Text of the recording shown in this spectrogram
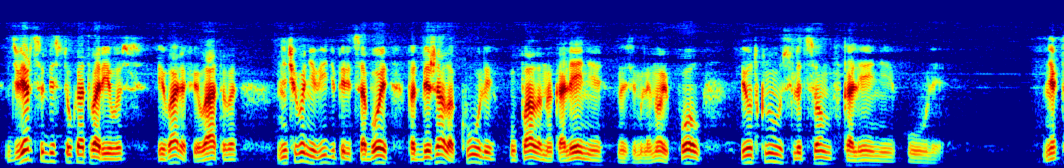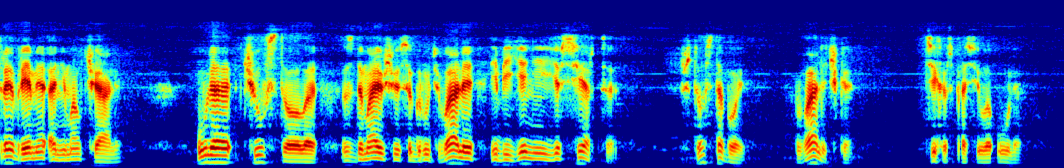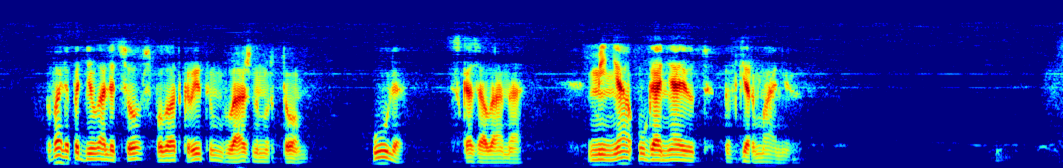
Дверца без стука отворилась, и Валя Филатова, ничего не видя перед собой, подбежала к Уле, упала на колени на земляной пол и уткнулась лицом в колени Ули. Некоторое время они молчали. Уля чувствовала вздымающуюся грудь Вали и биение ее сердца. «Что с тобой, Валечка?» — тихо спросила Уля. Валя подняла лицо с полуоткрытым влажным ртом. «Уля», — сказала она, — «меня угоняют в Германию».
